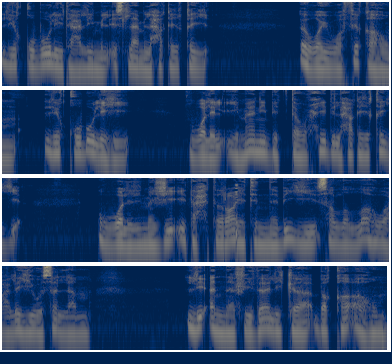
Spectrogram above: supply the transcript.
لقبول تعليم الإسلام الحقيقي ويوفقهم لقبوله وللإيمان بالتوحيد الحقيقي وللمجيء تحت راية النبي صلى الله عليه وسلم لأن في ذلك بقاءهم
